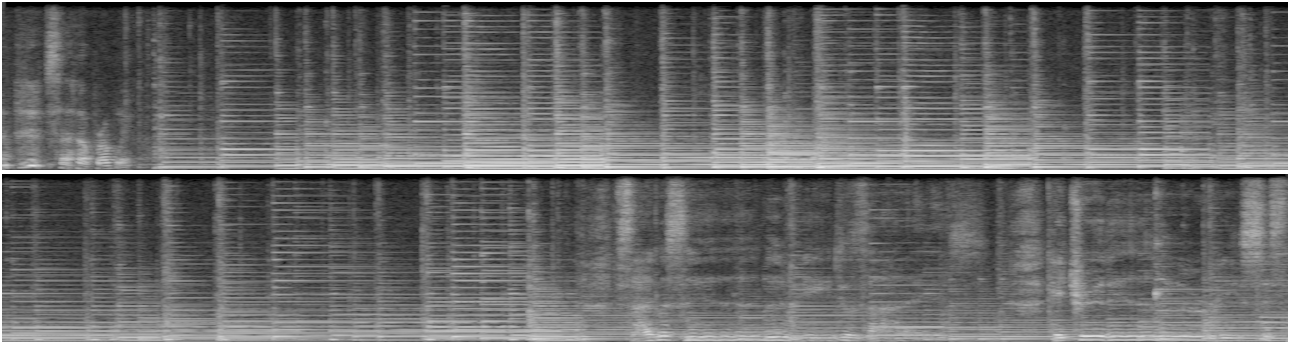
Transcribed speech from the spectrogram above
set up properly. Sadness in an angel's eyes, hatred in her racist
